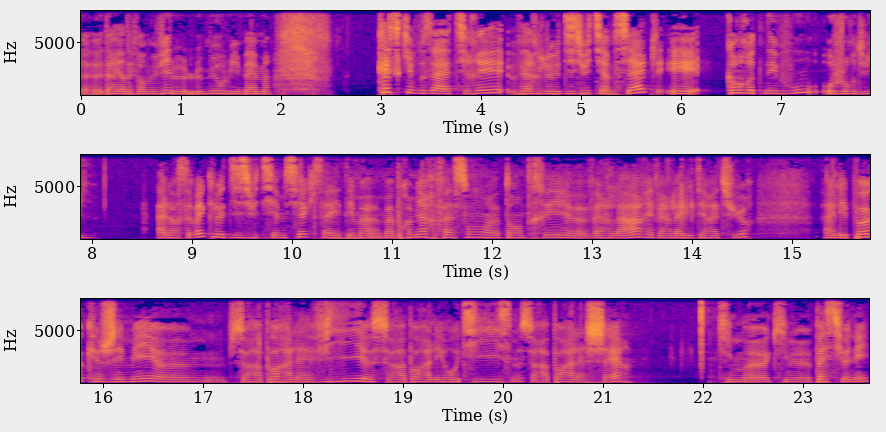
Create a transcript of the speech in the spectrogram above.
euh, derrière des formes vides le mur lui-même. Qu'est-ce qui vous a attiré vers le XVIIIe siècle et qu'en retenez-vous aujourd'hui? Alors c'est vrai que le XVIIIe siècle, ça a été ma, première façon euh, d'entrer euh, vers l'art et vers la littérature. À l'époque, j'aimais euh, ce rapport à la vie, ce rapport à l'érotisme, ce rapport à la chair qui me, passionnait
